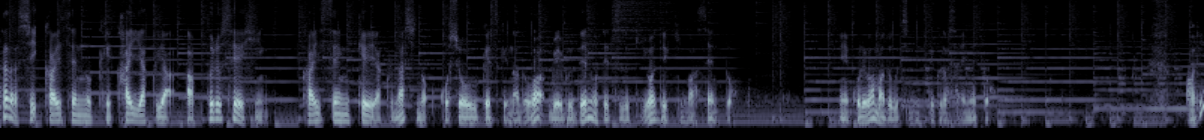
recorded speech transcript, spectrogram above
ただし回線の解約や Apple 製品回線契約なしの故障受付などは Web での手続きはできませんと、えこれは窓口に行ってくださいねと。あれ？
